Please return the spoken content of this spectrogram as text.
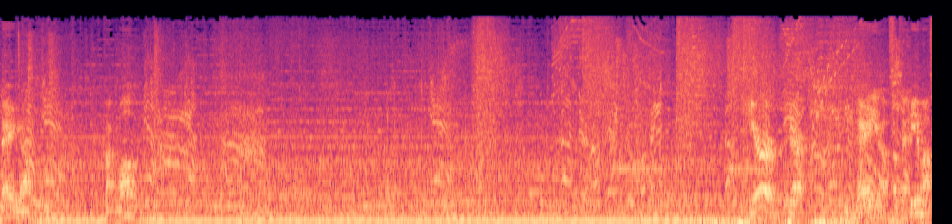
There you go. Knock him off. Cure! There. There you go. Okay, beat him up.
